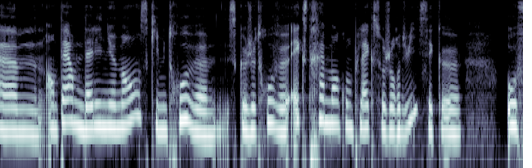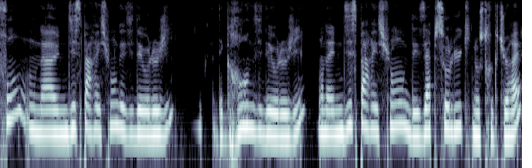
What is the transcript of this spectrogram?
euh, en termes d'alignement, ce qui me trouve, ce que je trouve extrêmement complexe aujourd'hui, c'est que au fond, on a une disparition des idéologies, des grandes idéologies. On a une disparition des absolus qui nous structuraient.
